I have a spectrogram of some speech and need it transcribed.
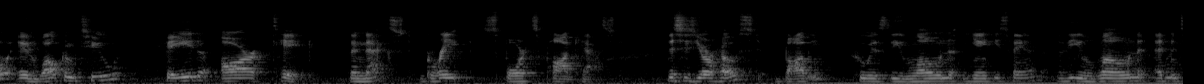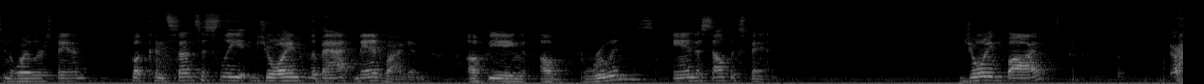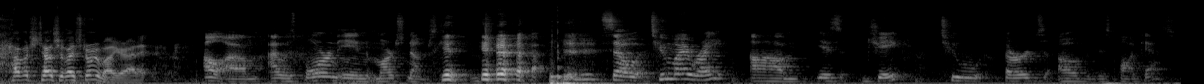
And welcome to Fade Our Take, the next great sports podcast. This is your host, Bobby, who is the lone Yankees fan, the lone Edmonton Oilers fan, but consensusly joined the bat bandwagon of being a Bruins and a Celtics fan. Joined by How much tell us your life story while you're at it? Oh, um, I was born in March. No, I'm just kidding. so to my right um, is Jake, two thirds of this podcast.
